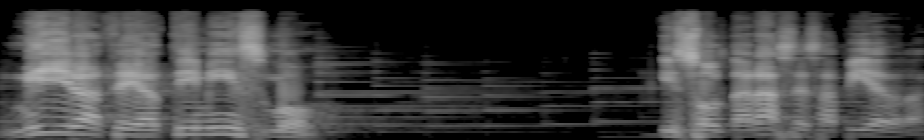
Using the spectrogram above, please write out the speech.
mírate a ti mismo y soltarás esa piedra.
